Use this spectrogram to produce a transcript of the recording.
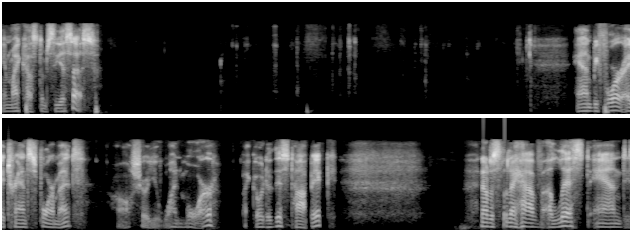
in my custom CSS. And before I transform it, I'll show you one more. If I go to this topic, notice that I have a list and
